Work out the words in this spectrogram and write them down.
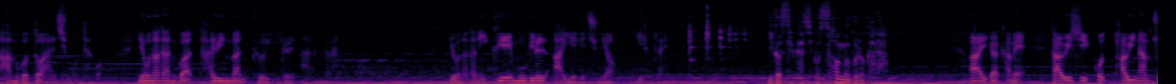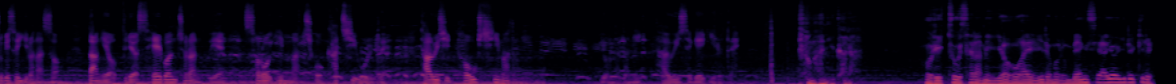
아무것도 알지 못하고 요나단과 다윗만 그 일을 알았더라. 요나단이 그의 무기를 아이에게 주며 이르되 이것을 가지고 성읍으로 가라. 아이가 감에 다윗이 곧 바위 남쪽에서 일어나서 땅에 엎드려 세 번 절한 후에 서로 입 맞추고 같이 울되 다윗이 더욱 심하더니 요나단이 다윗에게 이르되 평안히 가라. 우리 두 사람이 여호와의 이름으로 맹세하여 이르기를.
